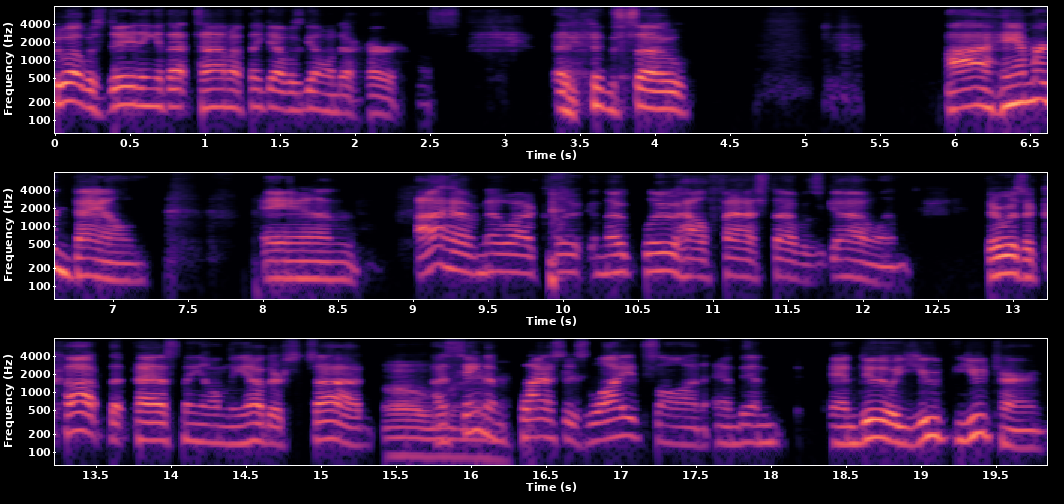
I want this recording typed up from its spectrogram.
who I was dating at that time. I think I was going to her house, and so I hammered down, and I have no clue, no clue how fast I was going. There was a cop that passed me on the other side. Oh, I man. seen him flash his lights on and then and do a U U turn,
